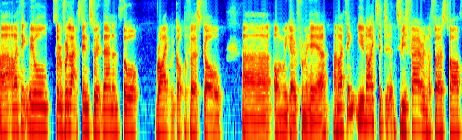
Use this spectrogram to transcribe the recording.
Uh, and I think we all sort of relaxed into it then and thought, right, we've got the first goal. Uh, on we go from here. And I think United, to be fair, in the first half,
